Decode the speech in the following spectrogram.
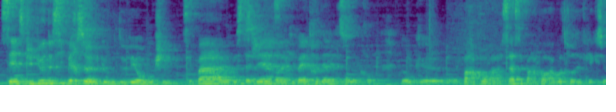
c'est un studio de six personnes que vous devez embaucher. C'est pas euh, le stagiaire euh, qui va être derrière son écran. Donc, euh, par rapport à ça, c'est par rapport à votre réflexion.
